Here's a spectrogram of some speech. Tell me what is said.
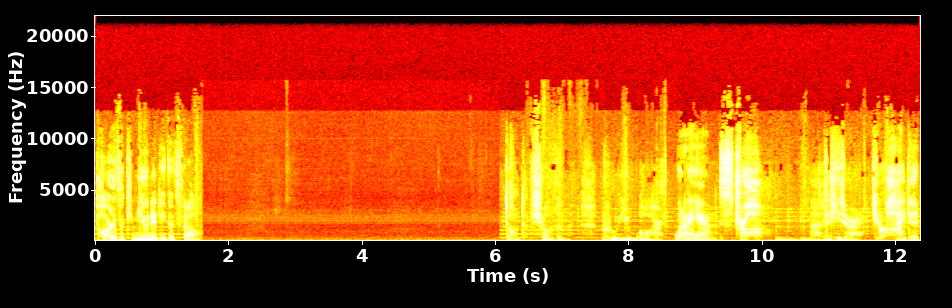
part of a community that fell. Don't show them who you are. What I am. Strong. A leader. You hide it.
